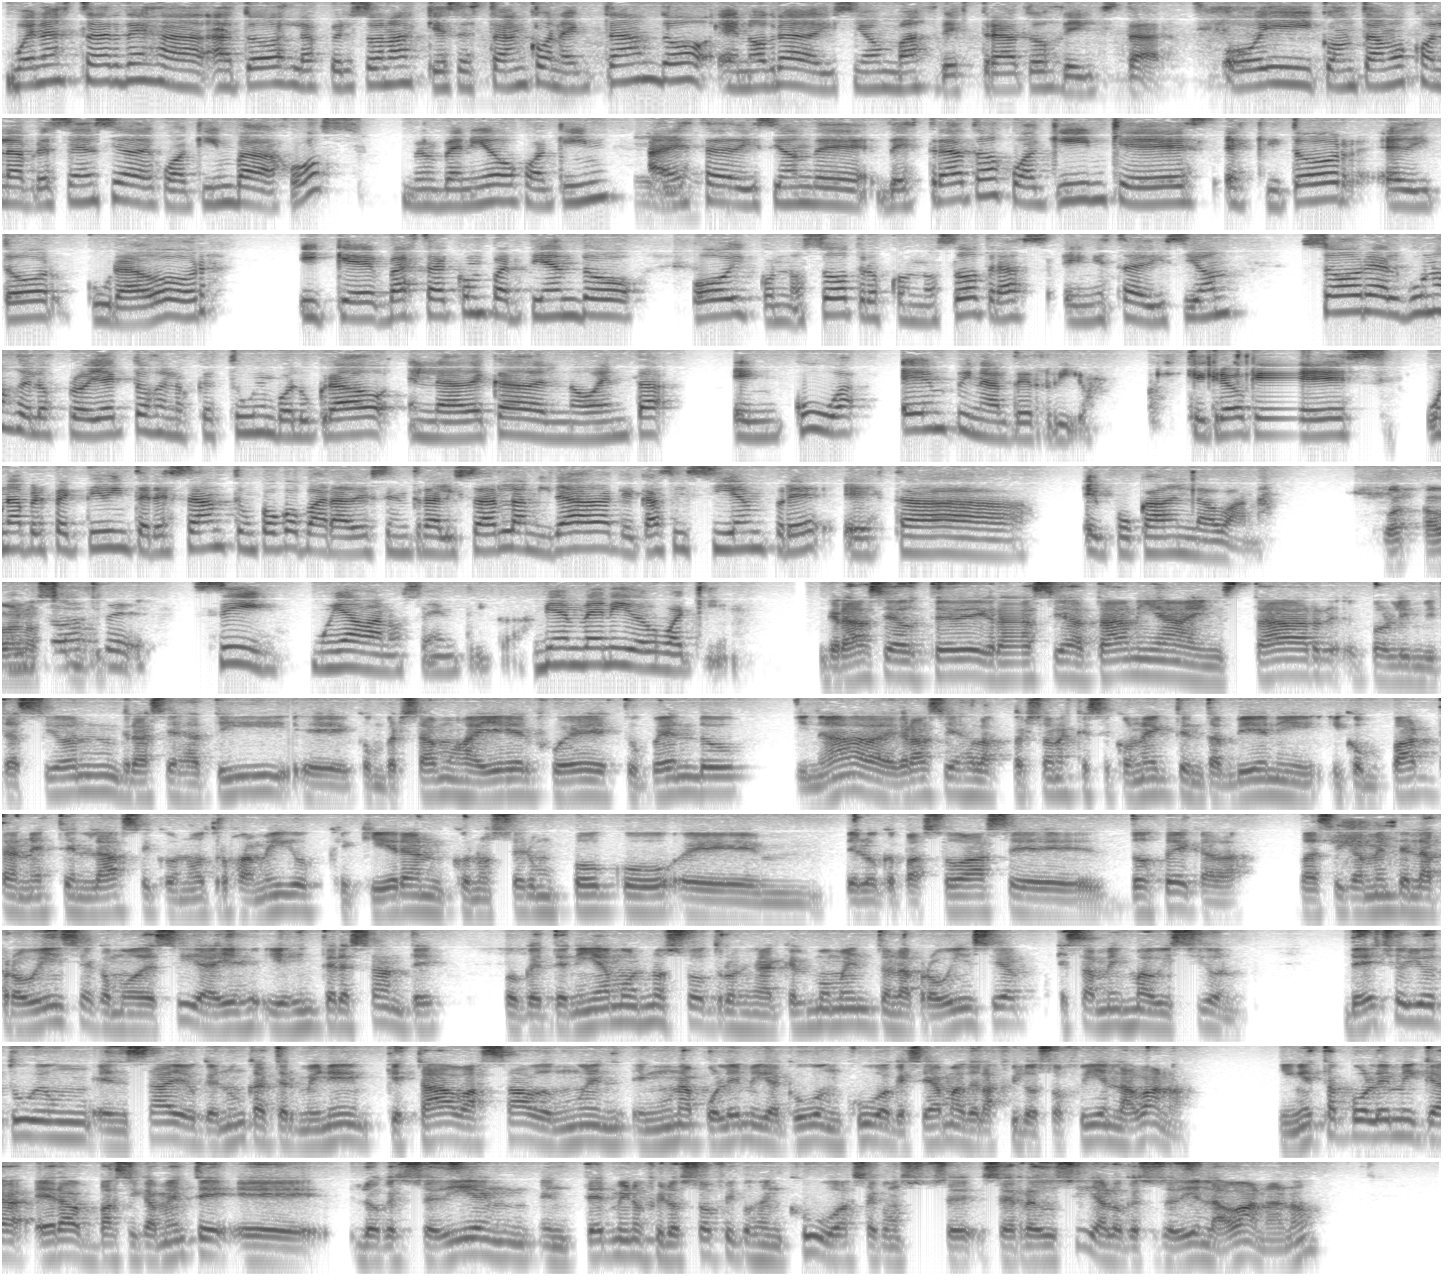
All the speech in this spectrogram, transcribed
Buenas tardes a, todas las personas que se están conectando en otra edición más de Estratos de Instar. Hoy contamos con la presencia de Joaquín Bajos. Bienvenido, Joaquín, a esta edición de, de Estratos. Joaquín, que es escritor, editor, curador y que va a estar compartiendo hoy con nosotros, con nosotras, en esta edición, sobre algunos de los proyectos en los que estuvo involucrado en la década del 90 en Cuba, en Pinar del Río que creo que es una perspectiva interesante un poco para descentralizar la mirada que casi siempre está enfocada en La Habana. Entonces, sí, muy habanocéntrica. Bienvenido, Joaquín. Gracias a ustedes, gracias a Tania, a Instar por la invitación, gracias a ti. Eh, conversamos ayer, fue estupendo. Y nada, gracias a las personas que se conecten también y, compartan este enlace con otros amigos que quieran conocer un poco eh, de lo que pasó hace dos décadas básicamente en la provincia, como decía, y es, interesante porque teníamos nosotros en aquel momento en la provincia esa misma visión. De hecho, yo tuve un ensayo que nunca terminé, que estaba basado en, una polémica que hubo en Cuba que se llama de la filosofía en La Habana. Y en esta polémica era básicamente eh, lo que sucedía en, términos filosóficos en Cuba, se, se, reducía a lo que sucedía en La Habana, ¿no?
